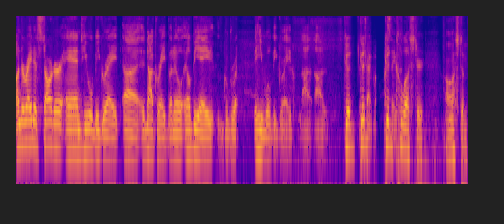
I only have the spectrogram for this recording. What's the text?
Underrated starter, and he will be great. Uh, not great, but it'll it'll be a. Gr- he will be great. I, I, Good, good, good statement. cluster. Austin.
